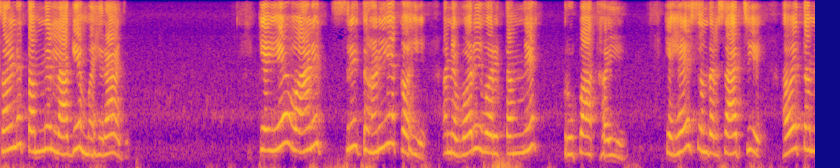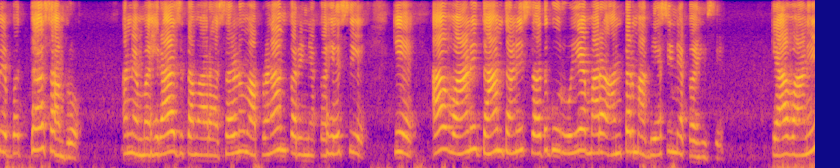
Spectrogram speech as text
શરણ તમને લાગે મહારાજ? કે એ વાણી શ્રી ધણીએ કહી અને વરી વરી તમને કૃપા થઈ. કે હે સુંદર સાચી, હવે તમે બધા સાંભળો. અને મહારાજ તમારા શરણમાં પ્રણામ કરીને કહે છે કે આ વાણી ધામ ધણી સદગુરુએ મારા અંતરમાં બેસીને કહી છે. કે આ વાણી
